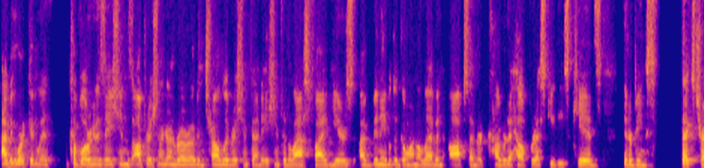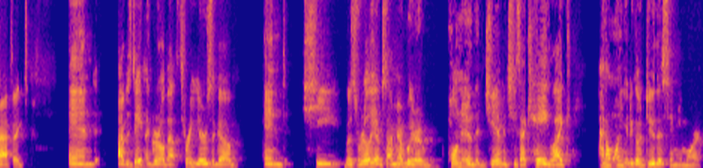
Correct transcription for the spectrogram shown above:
I've been working with a couple organizations, Operation Underground Railroad and Child Liberation Foundation, for the last five years. I've been able to go on eleven ops undercover to help rescue these kids that are being sex trafficked. And I was dating a girl about three years ago, and she was really upset. I remember we were pulling into the gym, and she's like, "Hey, like, I don't want you to go do this anymore."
